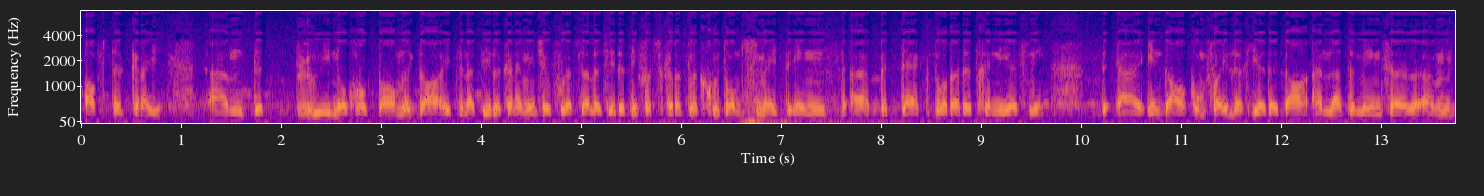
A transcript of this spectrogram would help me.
af te kry. Ehm um, dit bloei nogal taamlik daar uit en natuurlik kan 'n mens jou voorstel as jy dit nie verskriklik goed ontsmet en uh, bedek totdat dit genees nie. Uh, en daar kom veilighede daarin dat mense ehm um,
